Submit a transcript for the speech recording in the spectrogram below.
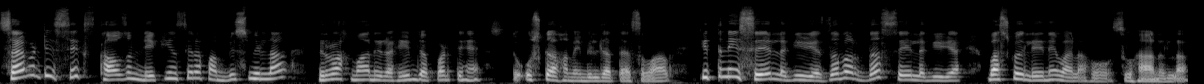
सेवेंटी सिक्स थाउज़ेंड नेकियाँ सिर्फ़ हम बिस्मिल्लाहमान रहीम जब पढ़ते हैं तो उसका हमें मिल जाता है सवाब। कितनी सेल लगी हुई है, ज़बरदस्त सेल लगी हुई है, बस कोई लेने वाला हो सुहान अल्लाह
